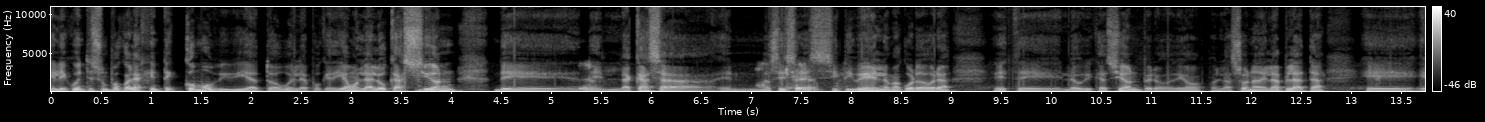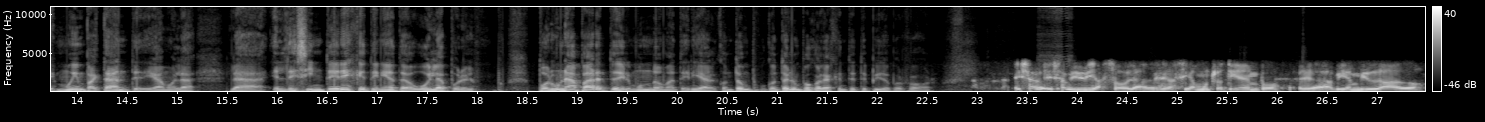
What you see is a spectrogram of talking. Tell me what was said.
que le cuentes un poco a la gente cómo vivía tu abuela, porque digamos la locación de, la casa, en, no sé si es Citibel, no me acuerdo ahora este, la ubicación, pero digamos en la zona de La Plata, eh, es muy impactante, digamos, la, la, el desinterés que tenía tu abuela por el por una parte del mundo material. contale un poco a la gente, te pido, por favor. Ella, ella vivía sola desde hacía mucho tiempo, eh, había enviudado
